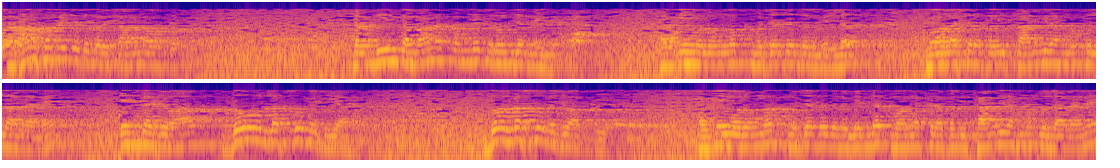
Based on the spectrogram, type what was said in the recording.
اور ہم سمجھتے تو پریشان نہ ہوتے۔ تقدیر کا معنی سمجھے تو رنجن نہیں ہے۔ حکیم الامت مجدد الملت مولانا شرف علی خانوی رحمۃ اللہ علیہ نے اس کا جواب دو لفظوں میں دیا ہے۔ دو لفظوں میں جواب دیا حکیم الامت مجدد الملت مولانا شرف علی خانوی رحمۃ اللہ علیہ نے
